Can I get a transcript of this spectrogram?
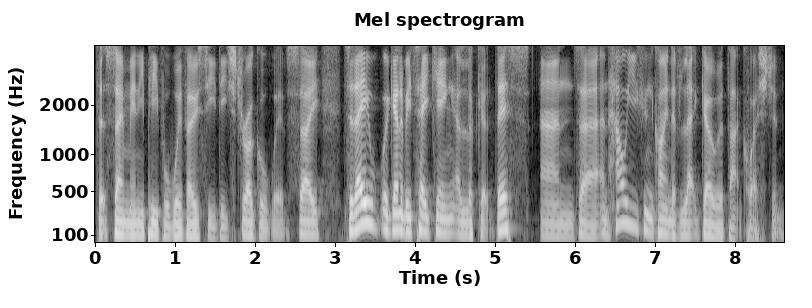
that so many people with OCD struggle with. So today we're going to be taking a look at this and uh, and how you can kind of let go of that question.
